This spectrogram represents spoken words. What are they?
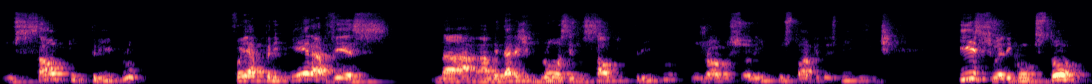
no salto triplo. Foi a primeira vez na a medalha de bronze no salto triplo nos Jogos Olímpicos Tóquio 2020. Isso ele conquistou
